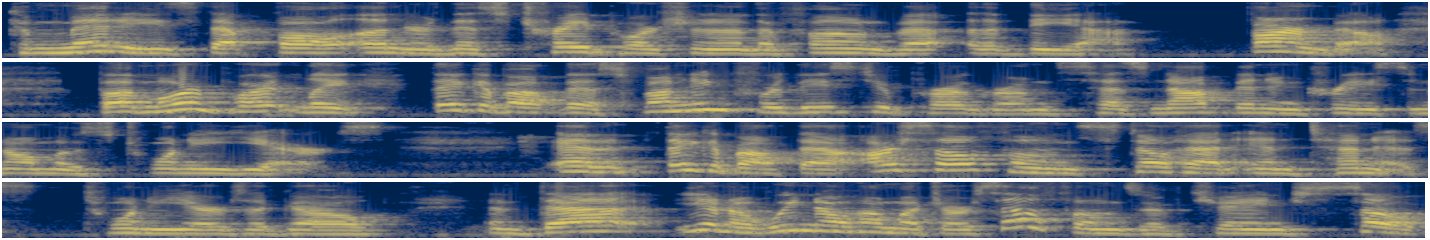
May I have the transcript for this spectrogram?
committees that fall under this trade portion of the phone the uh, farm bill. But more importantly, think about this funding for these two programs has not been increased in almost 20 years. And think about that. Our cell phones still had antennas 20 years ago. And that, you know, we know how much our cell phones have changed. So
